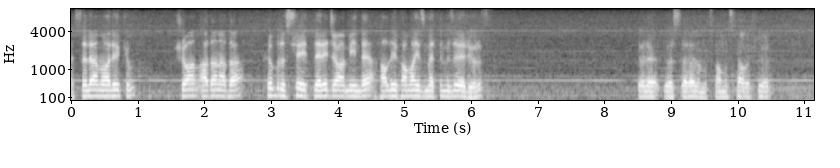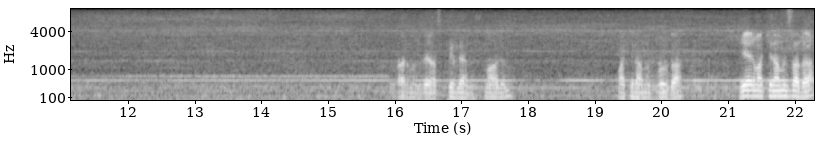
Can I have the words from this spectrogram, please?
Esselamu Aleyküm. Şu an Adana'da Kıbrıs Şehitleri Camii'nde halı yıkama hizmetimizi veriyoruz. Şöyle gösterelim ustamız çalışıyor. Sularımız biraz kirlenmiş malum. Makinamız burada. Diğer makinamızda da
